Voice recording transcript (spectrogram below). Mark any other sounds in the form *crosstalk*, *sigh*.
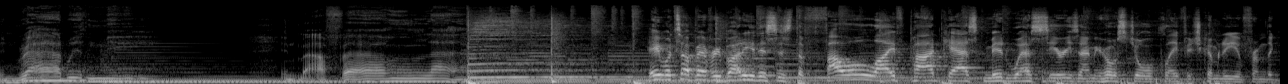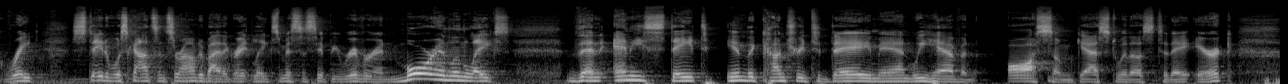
and ride with me in my foul life. Hey, what's up, everybody? This is the Fowl Life Podcast Midwest Series. I'm your host, Joel Kleefisch, coming to you from the great state of Wisconsin, surrounded by the Great Lakes, Mississippi River, and more inland lakes than any state in the country today. Man, we have an awesome guest with us today, Eric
